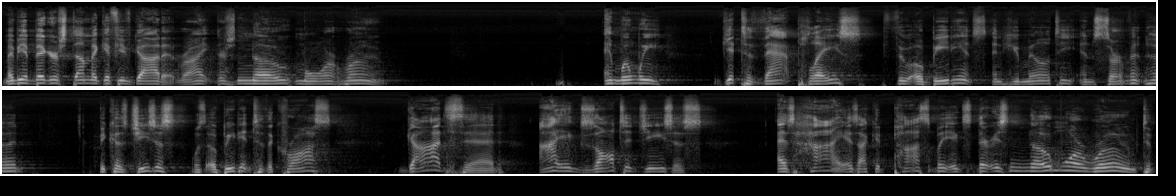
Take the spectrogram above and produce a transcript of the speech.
Maybe a bigger stomach if you've got it, right? There's no more room. And when we get to that place through obedience and humility and servanthood, because Jesus was obedient to the cross, God said, I exalted Jesus as high as I could possibly. Ex- there is no more room to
